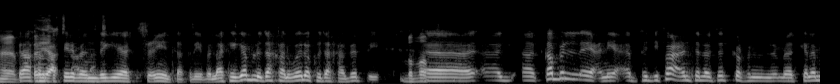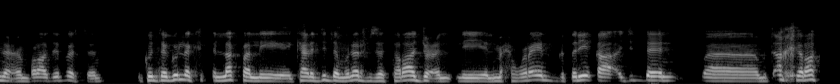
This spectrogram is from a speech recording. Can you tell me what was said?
إيه. تقريبا دقيقة 90 تقريبا. لكن قبله دخل ويلوك ودخل بيبي. بالضبط. آه قبل يعني في الدفاع أنت لو تذكر في لما تكلمنا عن مباراه إيفرتون كنت أقول لك اللقطة اللي كانت جدا منرفزة التراجع للمحورين بطريقة جدا متأخرة.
